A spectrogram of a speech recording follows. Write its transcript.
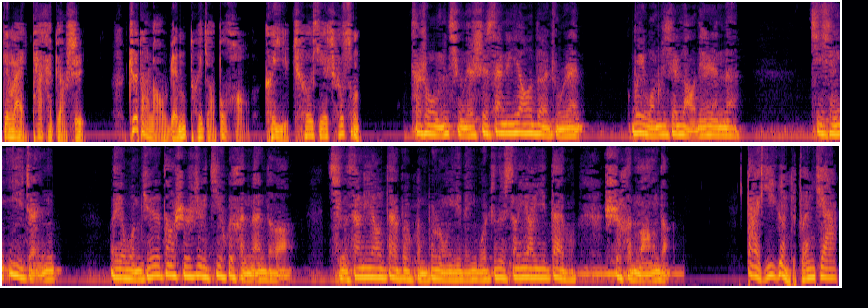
另外，他还表示，知道老人腿脚不好，可以车接车送。他说：“我们请的是三零幺的主任，为我们这些老年人呢进行义诊。”哎呀，我们觉得当时这个机会很难得，请三零幺大夫很不容易的。我知道三零幺一大夫是很忙的。大医院的专家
